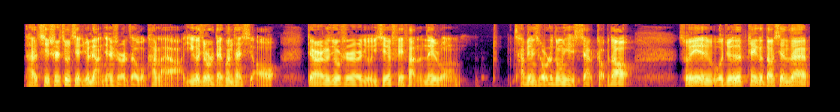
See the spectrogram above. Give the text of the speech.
它其实就解决两件事，在我看来啊，一个就是带宽太小，第二个就是有一些非法的内容，擦边球的东西下找不到，所以我觉得这个到现在，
